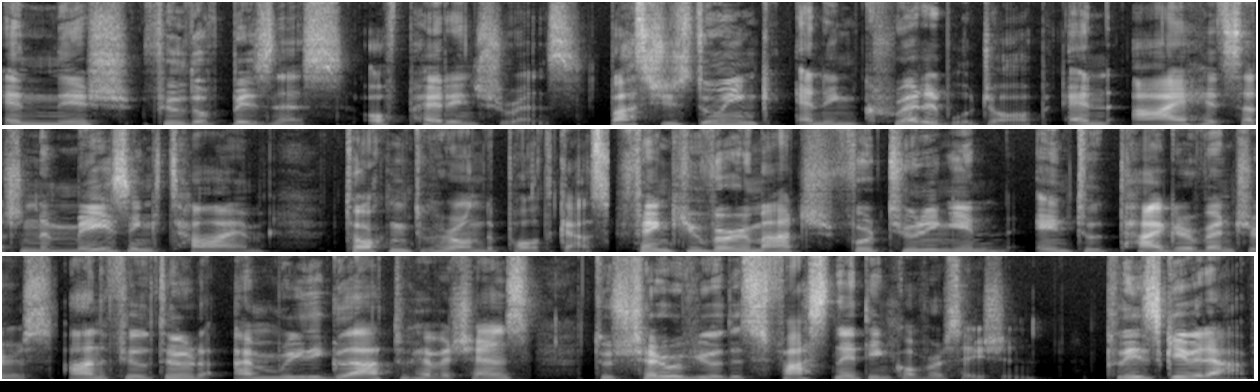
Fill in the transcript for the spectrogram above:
and niche field of business of pet insurance. But she's doing an incredible job, and I had such an amazing time talking to her on the podcast. Thank you very much for tuning in into Tiger Ventures Unfiltered. I'm really glad to have a chance to share with you this fascinating conversation. Please give it up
